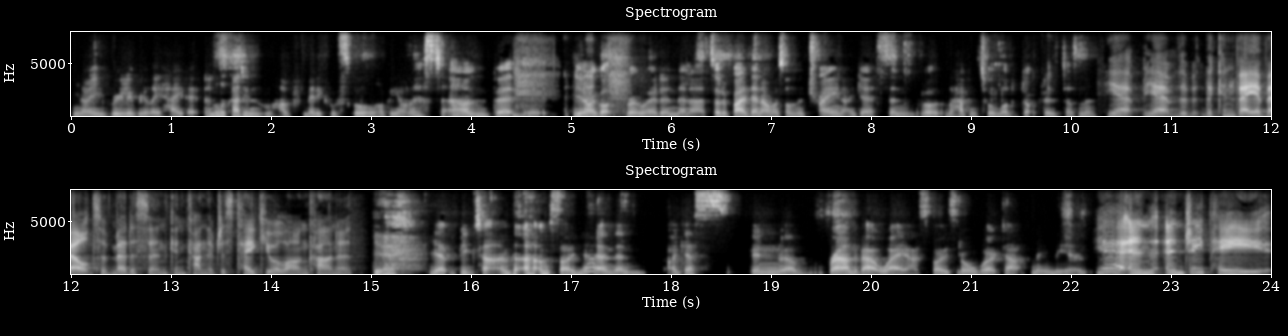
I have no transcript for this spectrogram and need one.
you know you really really hate it. And look, I didn't love medical school, I'll be honest. Um, but it, you know I got through it, and then I sort of by then I was on the train, I guess, and well, it happens to a lot of doctors, doesn't it? Yeah, yeah. The the conveyor belts of medicine can kind of just take you along, can't it? Yeah, yeah, big time. Um, so yeah, and then I guess in a roundabout way, I suppose it all worked out for me in the end. Yeah, and and GP,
